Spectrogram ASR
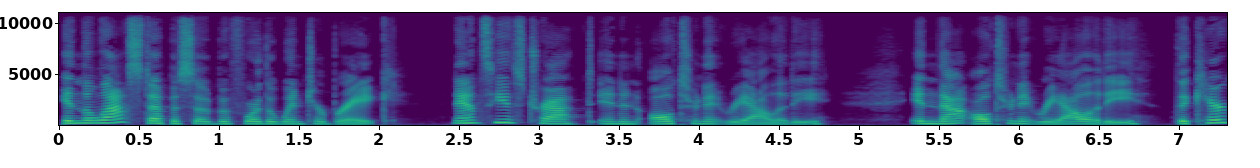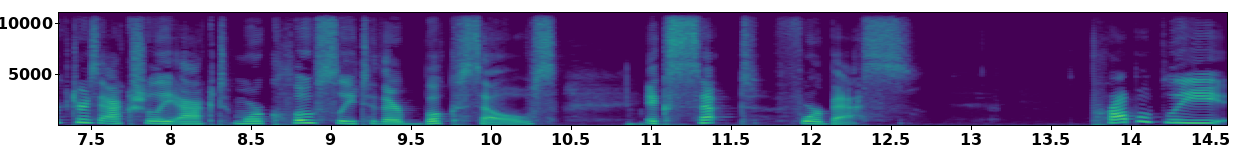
In the last episode before the winter break, Nancy is trapped in an alternate reality. In that alternate reality, the characters actually act more closely to their book selves, except for Bess. Probably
